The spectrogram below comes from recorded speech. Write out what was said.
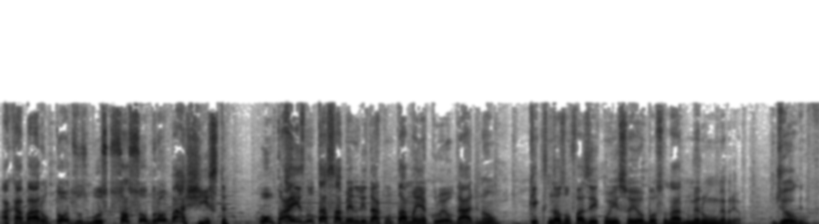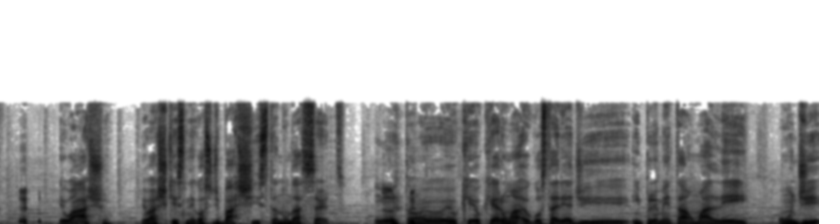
Acabaram todos os músicos, só sobrou baixista. O país não tá sabendo lidar com tamanha crueldade, não. O que, que nós vamos fazer com isso aí, o Bolsonaro número um, Gabriel? Diogo, eu acho. Eu acho que esse negócio de baixista não dá certo. Então eu, eu, eu quero uma. Eu gostaria de implementar uma lei onde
